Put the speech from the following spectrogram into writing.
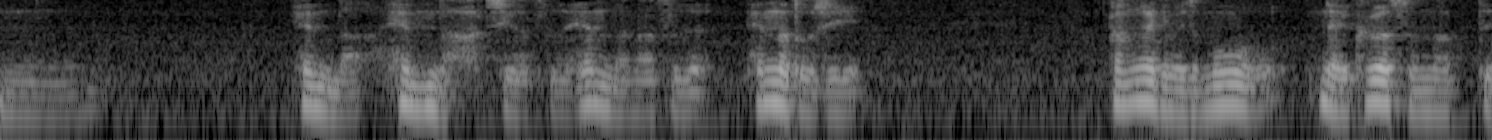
うん、変な、変な8月、変な夏、変な年。考えてみるともうね、9月になって、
